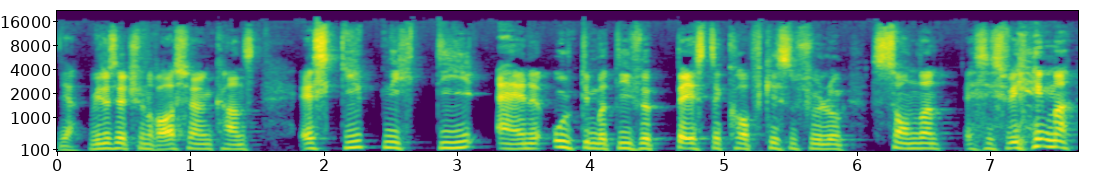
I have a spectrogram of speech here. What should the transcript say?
Ja, wie du es jetzt schon raushören kannst, es gibt nicht die eine ultimative beste Kopfkissenfüllung, sondern es ist wie immer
